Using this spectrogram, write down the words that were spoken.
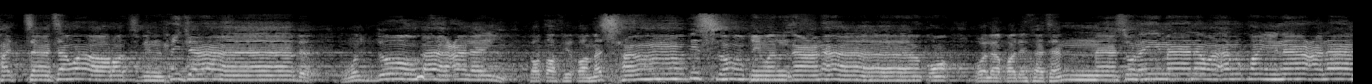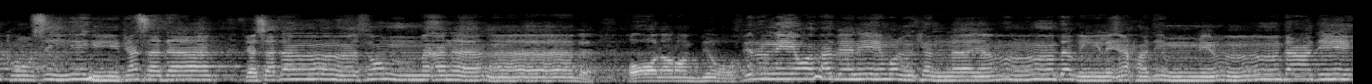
حتى توارت بالحجاب. ردوها علي فطفق مسحا بالسوق والأعناق. ولقد فتنا سليمان وألقينا على كرسيه جسدا جسدا ثم أناب. قال رب اغفر لي وهب لي ملكا لا ينبغي لأحد من بعدي.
